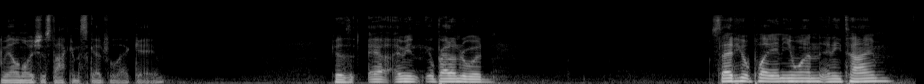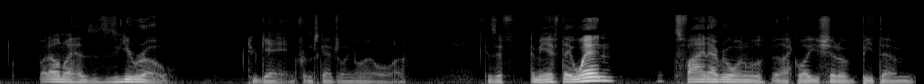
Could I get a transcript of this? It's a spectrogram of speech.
I mean, Illinois is just not going to schedule that game because I mean, Brad Underwood said he'll play anyone anytime, but Illinois has zero to gain from scheduling Loyola. Because if I mean, if they win, it's fine. Everyone will be like, "Well, you should have beat them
